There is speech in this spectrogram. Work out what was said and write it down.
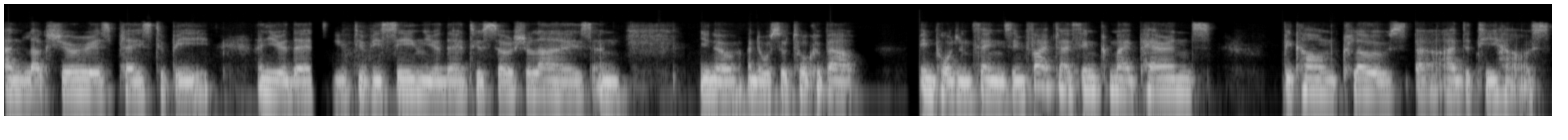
and luxurious place to be. And you're there to, to be seen, you're there to socialize and you know, and also talk about important things. In fact, I think my parents become close uh, at the tea house.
